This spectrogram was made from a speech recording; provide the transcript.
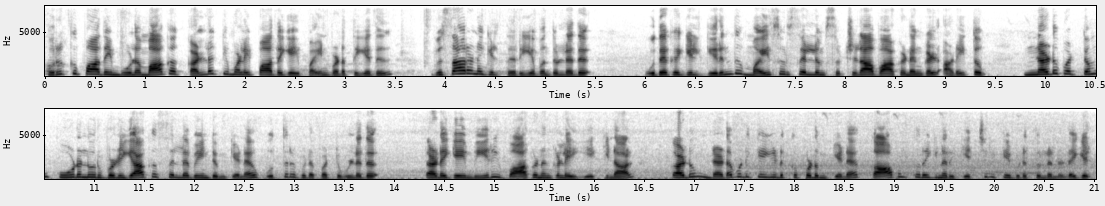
குறுக்கு பாதை மூலமாக கள்ளட்டி பாதையை பயன்படுத்தியது விசாரணையில் தெரியவந்துள்ளது. உதகையில் இருந்து மைசூர் செல்லும் சுற்றுலா வாகனங்கள் அனைத்தும் நடுவட்டம் கூடலூர் வழியாக செல்ல வேண்டும் என உத்தரவிடப்பட்டுள்ளது. தடையை மீறி வாகனங்களை இயக்கினால் கடும் நடவடிக்கை எடுக்கப்படும் என காவல்துறையினர் எச்சரிக்கை விடுத்துள்ள நிலையில்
